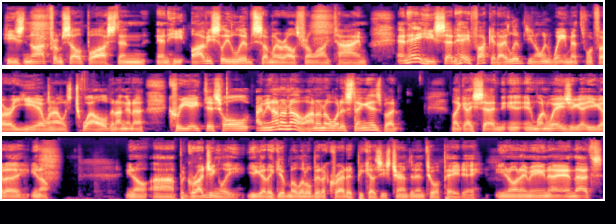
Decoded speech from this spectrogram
He's not from South Boston, and he obviously lived somewhere else for a long time. And hey, he said, "Hey, fuck it, I lived, you know, in Weymouth for a year when I was twelve, and I'm gonna create this whole." I mean, I don't know, I don't know what his thing is, but like I said, in, in one ways, you got you gotta, you know, you know, uh, begrudgingly, you got to give him a little bit of credit because he's turned it into a payday. You know what I mean? And that's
